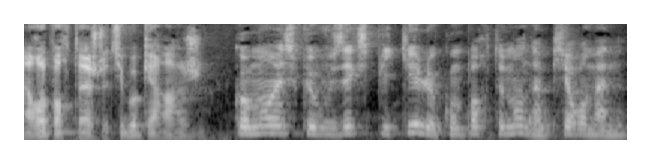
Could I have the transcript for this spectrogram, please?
Un reportage de Thibaut Carrage. Comment est-ce que vous expliquez le comportement d'un pyromane?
